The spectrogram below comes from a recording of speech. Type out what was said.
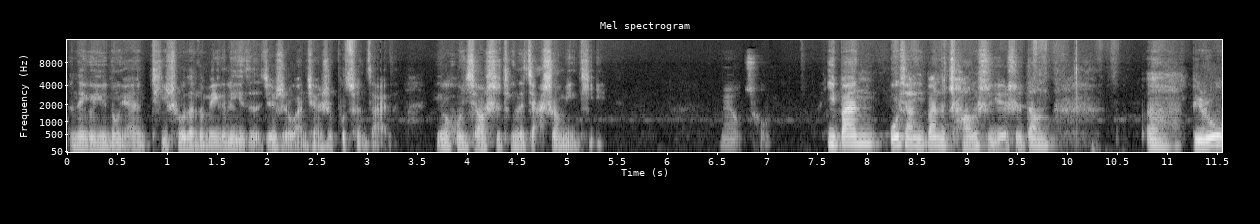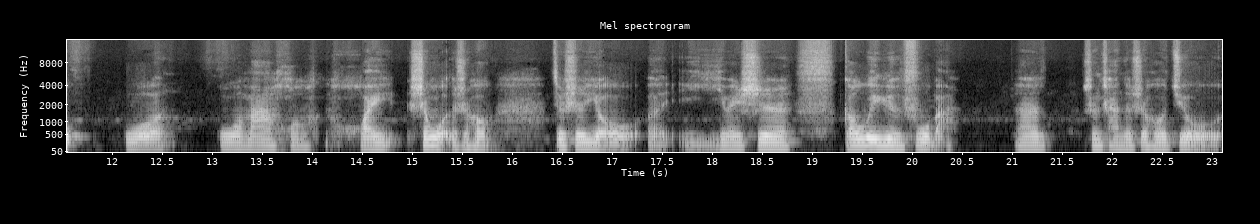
那个运动员提出的那么一个例子，就是完全是不存在的一个混淆视听的假设命题。没有错。一般我想一般的常识也是当，嗯，比如我我妈怀怀生我的时候，就是有呃，因为是高危孕妇吧，她生产的时候就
